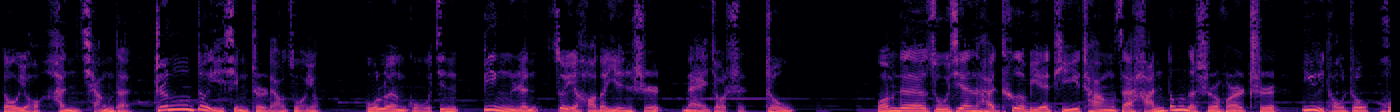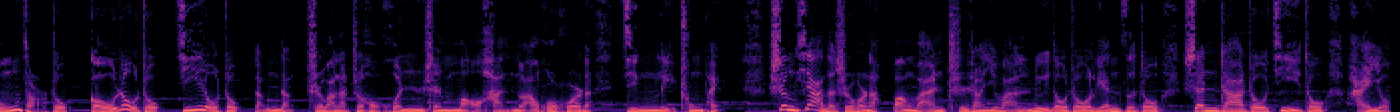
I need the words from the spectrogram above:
都有很强的针对性治疗作用。不论古今，病人最好的饮食那就是粥。我们的祖先还特别提倡在寒冬的时候吃芋头粥、红枣粥、狗肉粥、鸡肉粥等等，吃完了之后浑身冒汗，暖和和的，精力充沛。盛夏的时候呢，傍晚吃上一碗绿豆粥、莲子粥、山楂粥、荠粥，还有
